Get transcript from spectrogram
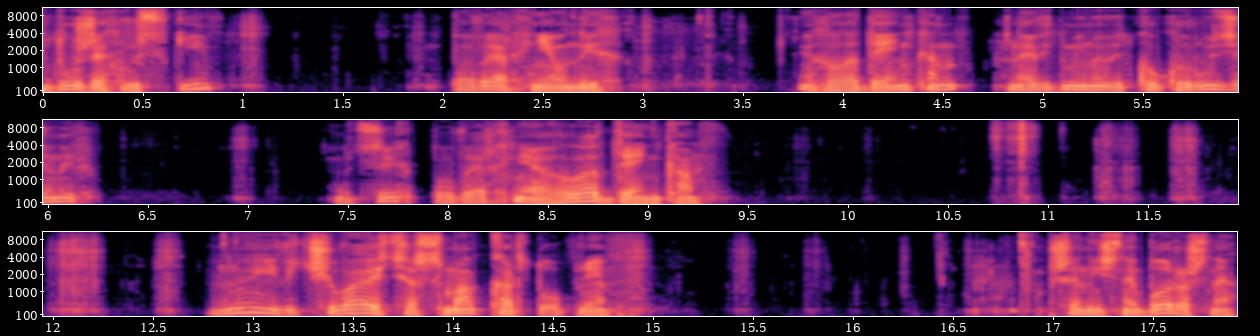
Дуже хрусткі. Поверхня у них гладенька, на відміну від кукурудзяних. У цих поверхня гладенька. Ну і відчувається смак картоплі. Пшеничне борошне,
